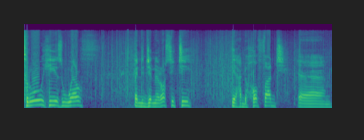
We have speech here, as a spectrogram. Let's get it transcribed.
Through his wealth and generosity, he had offered um,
